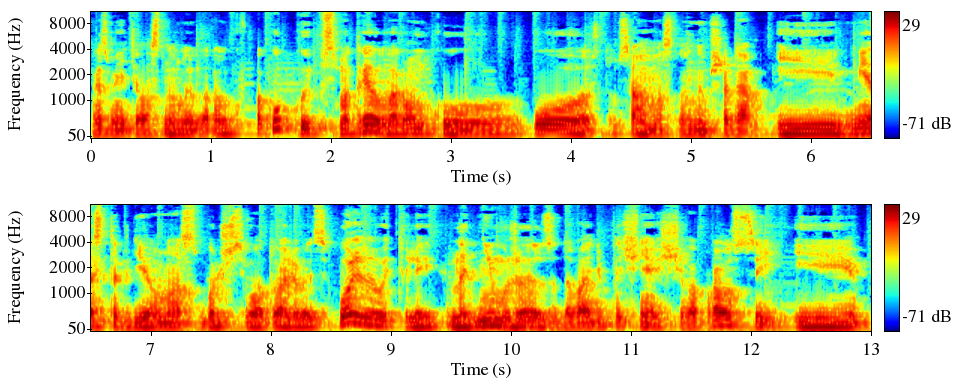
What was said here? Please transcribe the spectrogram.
Разметил основную воронку в покупку и посмотрел воронку по там, самым основным шагам. И место, где у нас больше всего отваливается пользователей, над ним уже задавать уточняющие вопросы и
